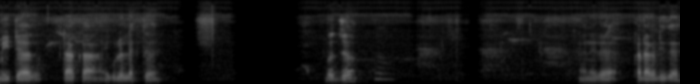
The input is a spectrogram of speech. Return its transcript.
মিটার, টাকা এগুলো লিখতে হয়। বুঝছ? আর এটা কাটাকাটি দেয়।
